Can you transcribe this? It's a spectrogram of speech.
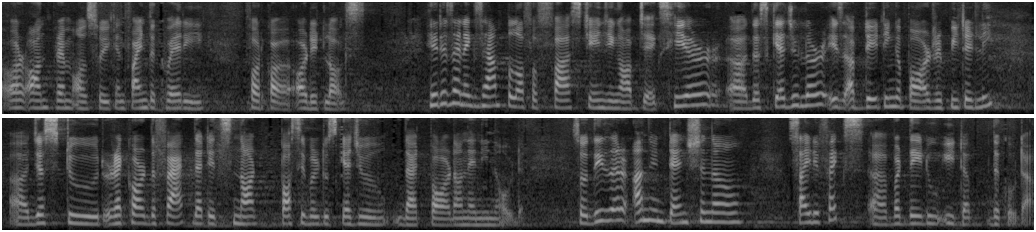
or on-prem also, you can find the query for audit logs. Here is an example of a fast-changing objects. Here, uh, the scheduler is updating a pod repeatedly, uh, just to record the fact that it's not possible to schedule that pod on any node. So these are unintentional side effects, uh, but they do eat up the quota.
